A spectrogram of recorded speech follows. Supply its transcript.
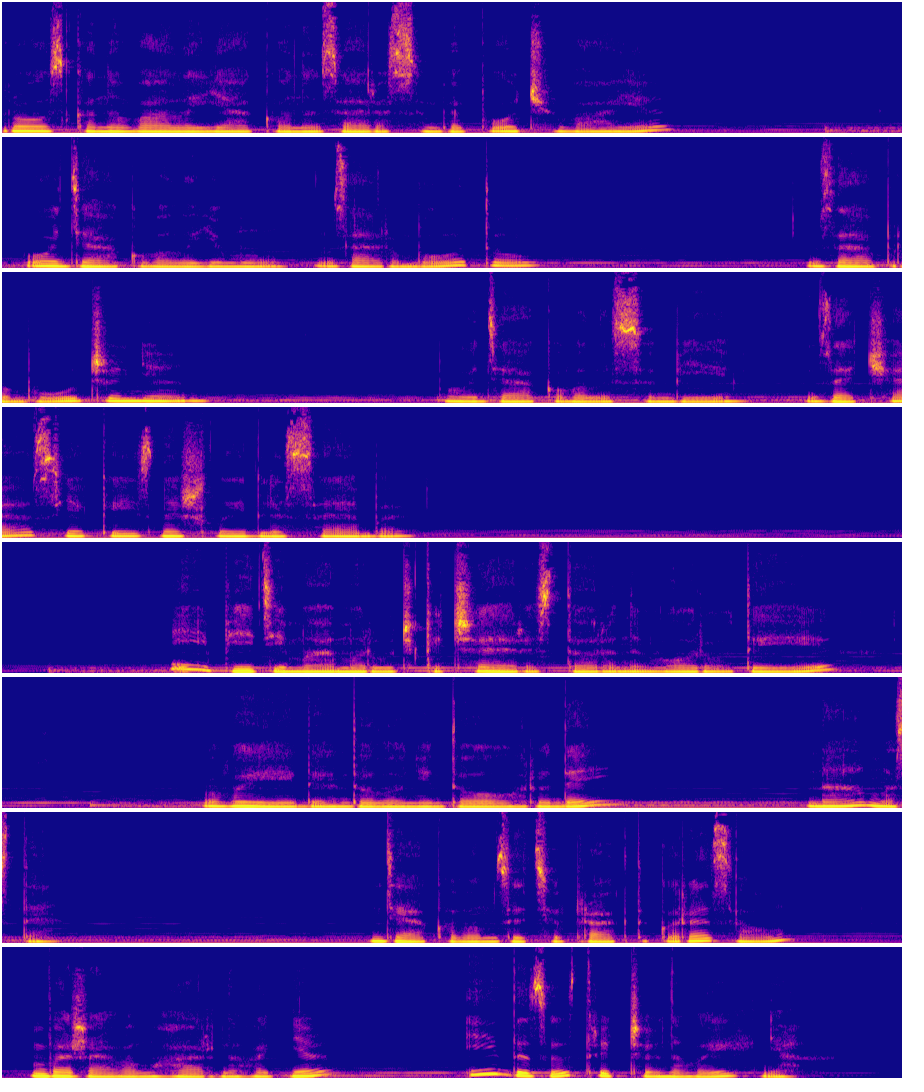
просканували, як воно зараз себе почуває, подякували йому за роботу, за пробудження, подякували собі за час, який знайшли для себе. І підіймаємо ручки через сторони вгору вдих, видих долоні до грудей. Намасте. Дякую вам за цю практику разом. Бажаю вам гарного дня і до зустрічі в нових днях!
